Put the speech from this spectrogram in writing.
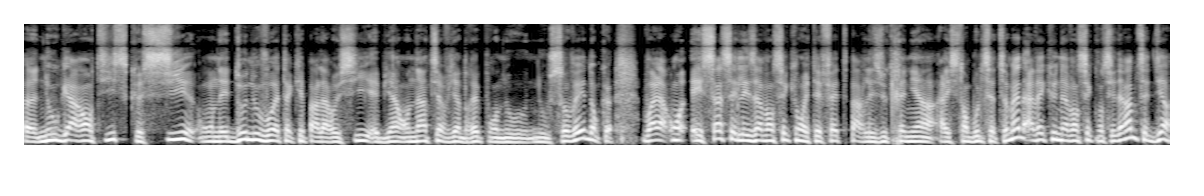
euh, nous garantissent que si on est de nouveau attaqué par la Russie, eh bien, on interviendrait pour nous, nous sauver. Donc euh, voilà, et ça, c'est les avancées qui ont été faites par les Ukrainiens à Istanbul cette semaine, avec une avancée considérable, c'est de dire,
